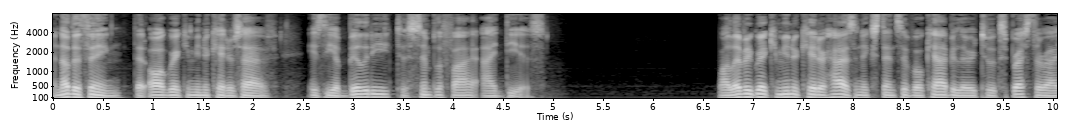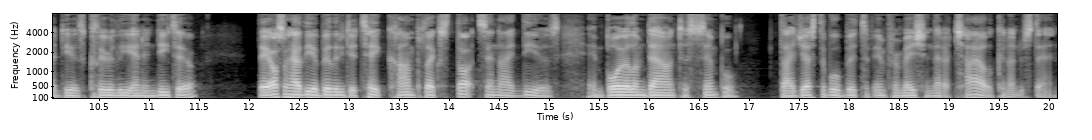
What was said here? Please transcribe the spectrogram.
Another thing that all great communicators have is the ability to simplify ideas. While every great communicator has an extensive vocabulary to express their ideas clearly and in detail, they also have the ability to take complex thoughts and ideas and boil them down to simple, digestible bits of information that a child can understand.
